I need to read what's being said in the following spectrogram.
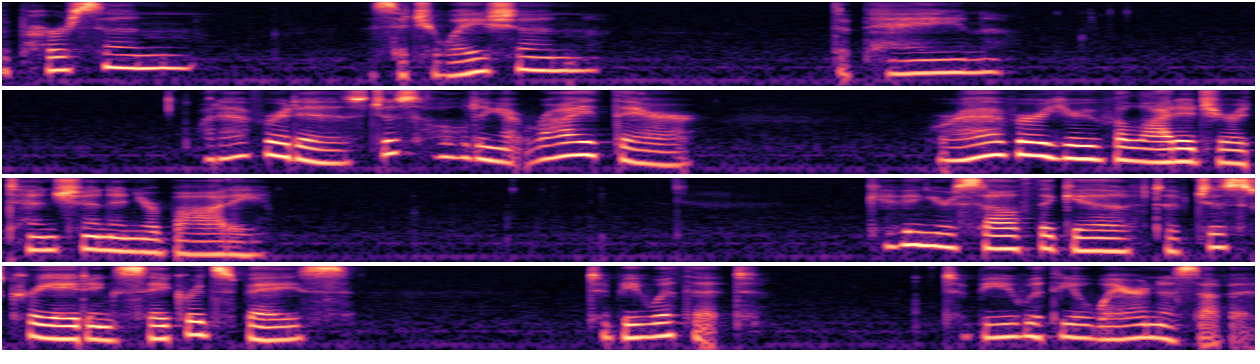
the person, the situation, the pain, whatever it is, just holding it right there, wherever you've alighted your attention in your body giving yourself the gift of just creating sacred space to be with it, to be with the awareness of it.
